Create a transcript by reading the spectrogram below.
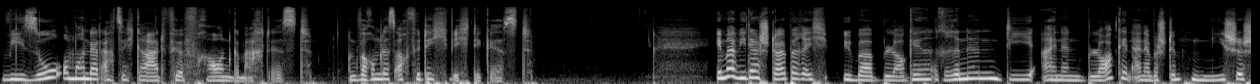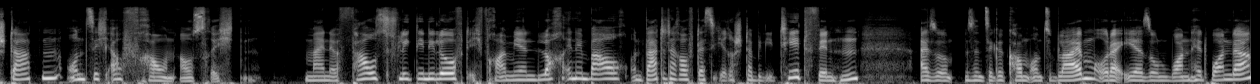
Wieso um 180 Grad für Frauen gemacht ist und warum das auch für dich wichtig ist. Immer wieder stolpere ich über Bloggerinnen, die einen Blog in einer bestimmten Nische starten und sich auf Frauen ausrichten. Meine Faust fliegt in die Luft, ich freue mir ein Loch in den Bauch und warte darauf, dass sie ihre Stabilität finden. Also sind sie gekommen, um zu bleiben oder eher so ein One-Hit-Wonder?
